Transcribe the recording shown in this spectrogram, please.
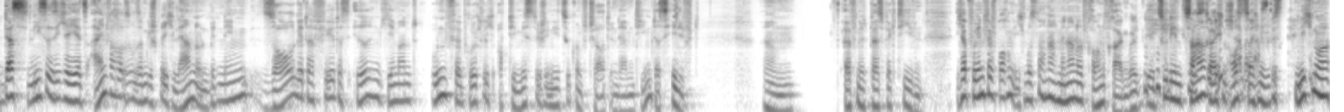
das ließe sich ja jetzt einfach aus unserem Gespräch lernen und mitnehmen. Sorge dafür, dass irgendjemand unverbrüchlich optimistisch in die Zukunft schaut in deinem Team. Das hilft. Ähm, öffnet Perspektiven. Ich habe vorhin versprochen, ich muss noch nach Männern und Frauen fragen, weil äh, zu den zahlreichen nicht, Auszeichnungen, du bist nicht nur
